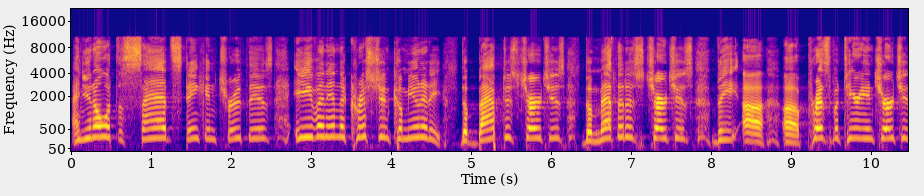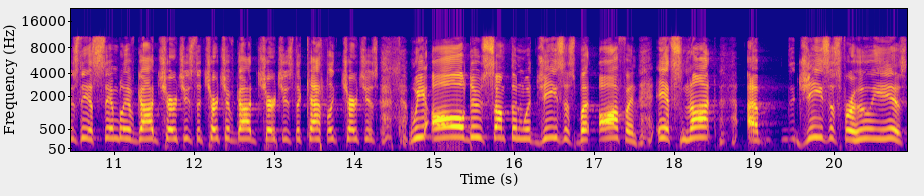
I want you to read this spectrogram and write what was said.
And you know what the sad, stinking truth is? Even in the Christian community, the Baptist churches, the Methodist churches, the uh, uh, Presbyterian churches, the Assembly of God churches, the Church of God churches, the Catholic churches. We all do something with Jesus, but often it's not a Jesus for who he is.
